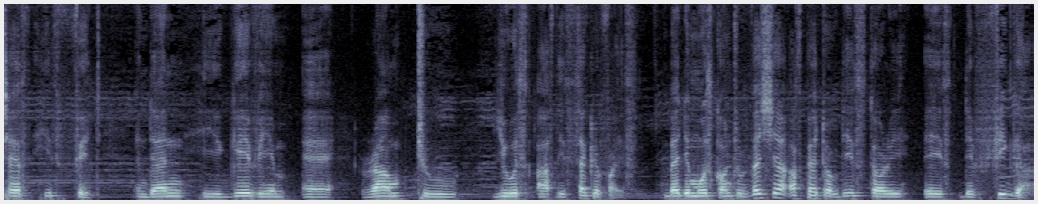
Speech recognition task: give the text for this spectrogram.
test his faith. And then he gave him a ram to use as the sacrifice. But the most controversial aspect of this story is the figure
